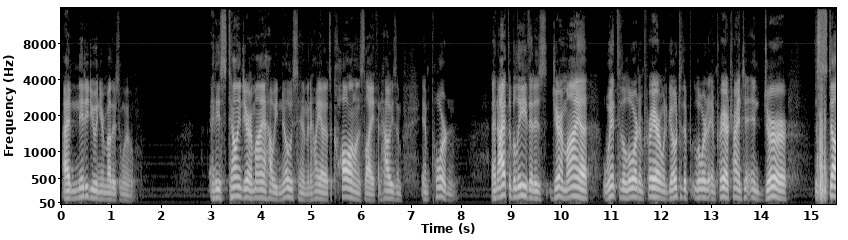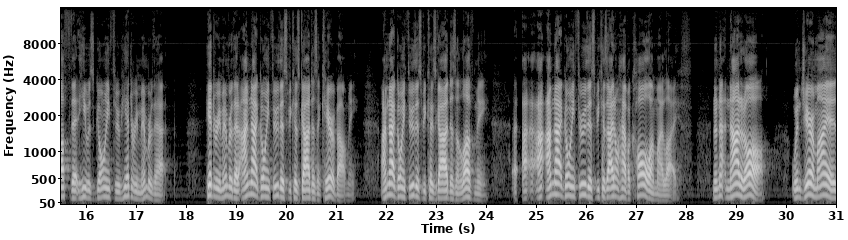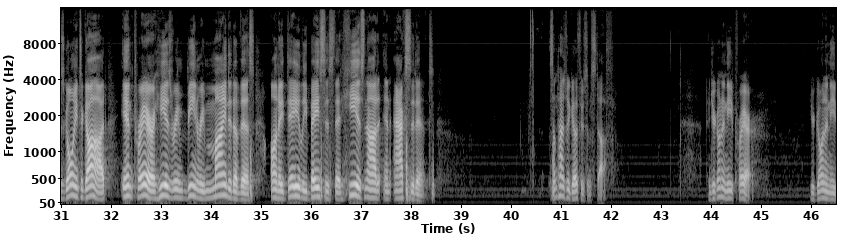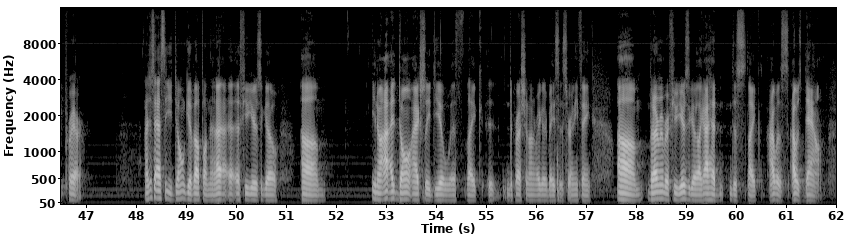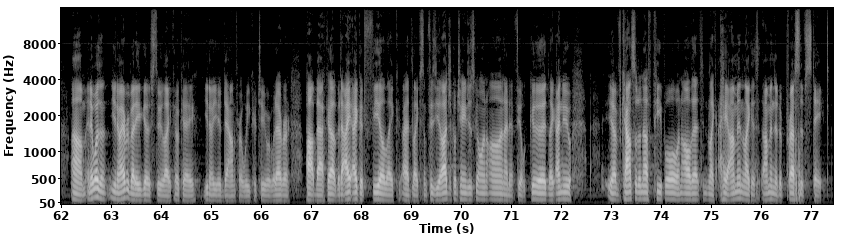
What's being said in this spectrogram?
I have knitted you in your mother's womb. And he's telling Jeremiah how he knows him and how he has a call on his life and how he's important. And I have to believe that as Jeremiah went to the Lord in prayer would go to the Lord in prayer trying to endure the stuff that he was going through, he had to remember that. He had to remember that I'm not going through this because God doesn't care about me. I'm not going through this because God doesn't love me. I, am not going through this because I don't have a call on my life. No, not, not at all. When Jeremiah is going to God in prayer, he is re- being reminded of this on a daily basis that he is not an accident. Sometimes we go through some stuff, and you're going to need prayer. You're going to need prayer. I just ask that you don't give up on that. I, a few years ago, um, you know, I, I, don't actually deal with like uh, depression on a regular basis or anything. Um, but I remember a few years ago, like I had this, like I was, I was down, um, and it wasn't, you know, everybody goes through like, okay, you know, you're down for a week or two or whatever, pop back up. But I, I could feel like I had like some physiological changes going on. I didn't feel good. Like I knew, you know, I've counseled enough people and all that. Like, hey, I'm in like a, I'm in a depressive state.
